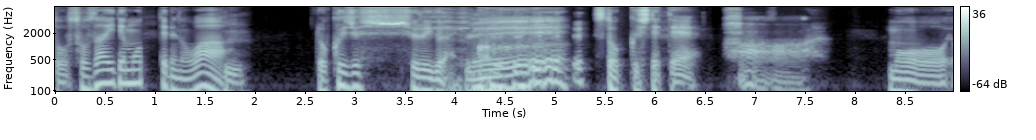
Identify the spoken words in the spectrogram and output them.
と、素材で持ってるのはう、ん60種類ぐらいええストックしてて、はあ。もう、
